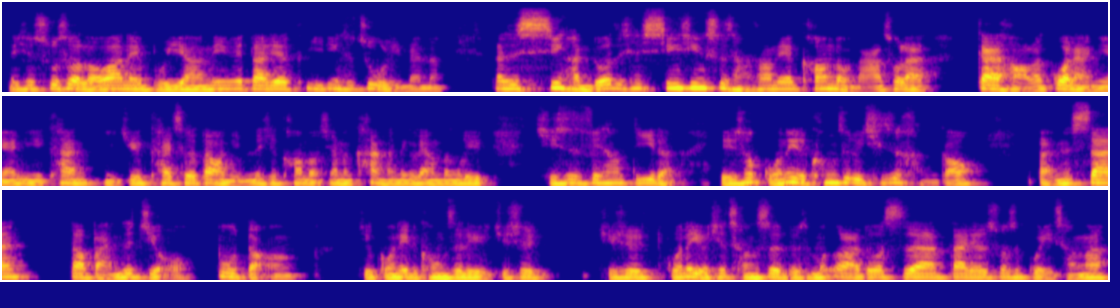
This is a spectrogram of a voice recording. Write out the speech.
那些宿舍楼啊，那不一样，因为大家一定是住里面的。但是新很多这些新兴市场上那些 condo 拿出来盖好了，过两年你看，你去开车到你们那些 condo 下面看看那个亮灯率，其实是非常低的。也就是说，国内的空置率其实很高，百分之三到百分之九不等。就国内的空置率，就是就是国内有些城市，比如什么鄂尔多斯啊，大家都说是鬼城啊，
